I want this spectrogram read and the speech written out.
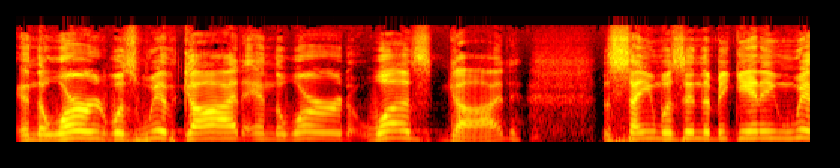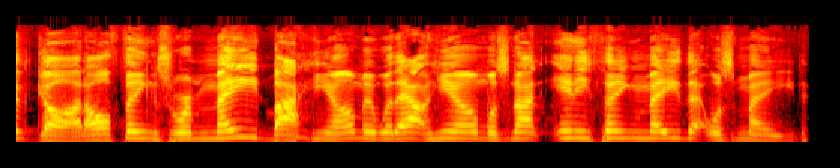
and the Word was with God, and the Word was God. The same was in the beginning with God. All things were made by Him, and without Him was not anything made that was made.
